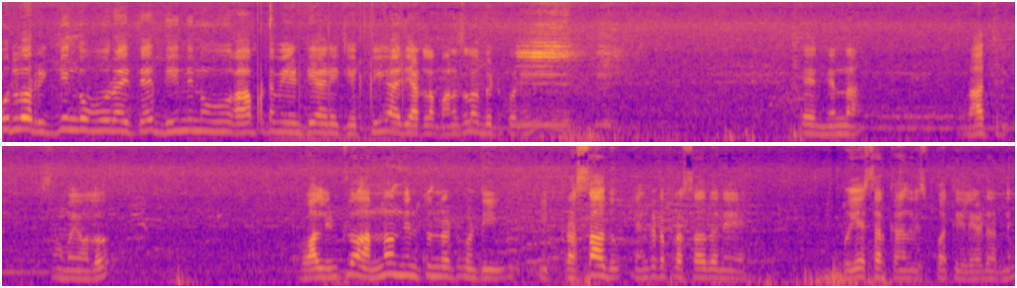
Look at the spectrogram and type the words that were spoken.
ఊర్లో రిగ్గింగ్ ఊరైతే దీన్ని నువ్వు ఆపటం ఏంటి అని చెప్పి అది అట్లా మనసులో పెట్టుకొని నిన్న రాత్రి సమయంలో వాళ్ళ ఇంట్లో అన్నం తింటున్నటువంటి ఈ ప్రసాద్ వెంకట ప్రసాద్ అనే వైఎస్ఆర్ కాంగ్రెస్ పార్టీ లీడర్ని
